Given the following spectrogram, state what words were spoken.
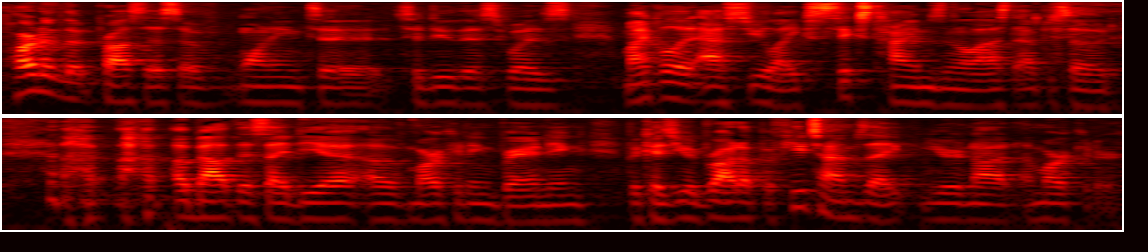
part of the process of wanting to to do this was Michael had asked you like six times in the last episode uh, about this idea of marketing branding because you had brought up a few times that you're not a marketer,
